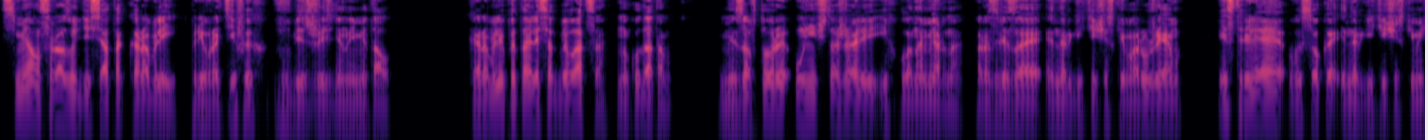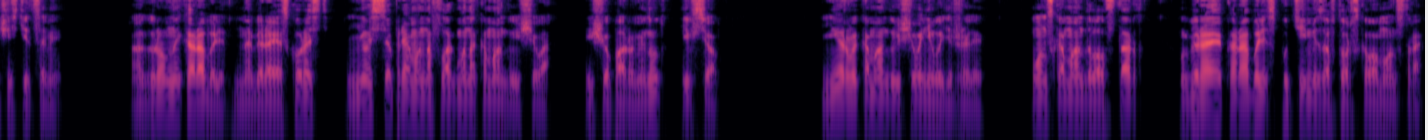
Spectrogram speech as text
смял сразу десяток кораблей, превратив их в безжизненный металл. Корабли пытались отбиваться, но куда там? Мезовторы уничтожали их планомерно, разрезая энергетическим оружием и стреляя высокоэнергетическими частицами. Огромный корабль, набирая скорость, несся прямо на флагмана командующего. Еще пару минут, и все. Нервы командующего не выдержали. Он скомандовал старт, убирая корабль с пути мезовторского монстра.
